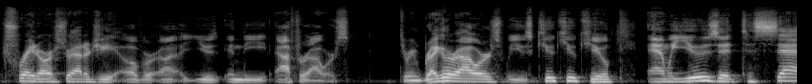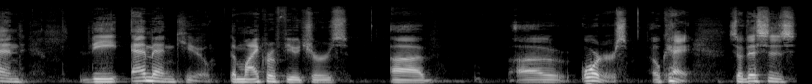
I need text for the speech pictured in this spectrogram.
trade our strategy over uh, use in the after hours. During regular hours, we use QQQ and we use it to send the MNQ, the micro futures uh, uh, orders. Okay, so this is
